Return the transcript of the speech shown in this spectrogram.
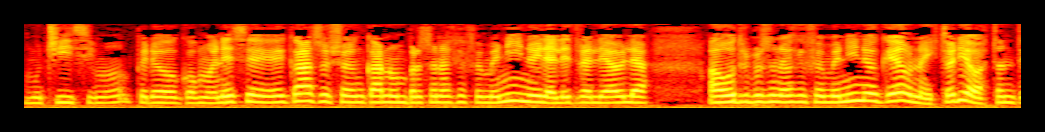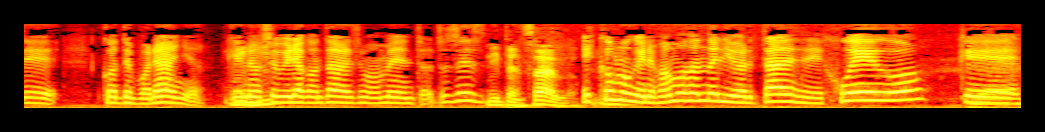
muchísimo, pero como en ese caso yo encarno un personaje femenino y la letra le habla a otro personaje femenino, queda una historia bastante contemporánea, que no se hubiera contado en ese momento. Entonces, Ni pensarlo. es como que nos vamos dando libertades de juego que,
